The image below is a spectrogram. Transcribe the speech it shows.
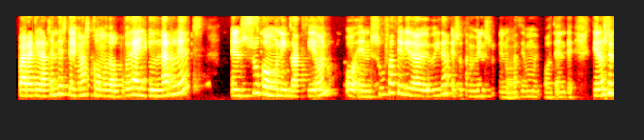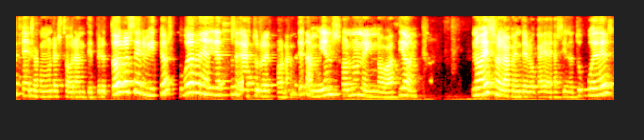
para que la gente esté más cómoda o pueda ayudarles en su comunicación o en su facilidad de vida, eso también es una innovación muy potente, que no se piensa como un restaurante, pero todos los servicios que puedas añadir a tu, restaurante también son una innovación. No es solamente lo que hay, sino tú puedes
